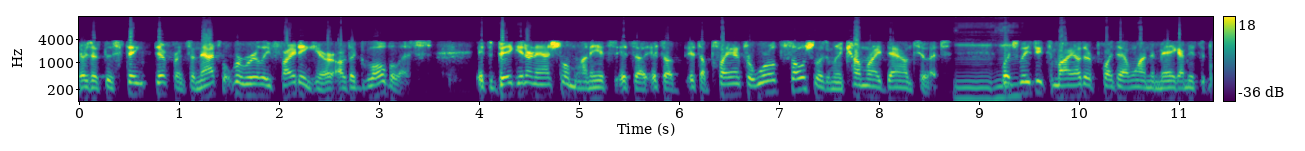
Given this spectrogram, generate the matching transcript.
There's a distinct difference, and that's what we're really fighting here: are the globalists. It's big international money. It's it's a it's a it's a plan for world socialism when you come right down to it. Mm-hmm. Which leads me to my other point that I wanted to make. I mean, it's,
